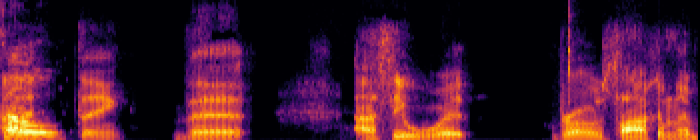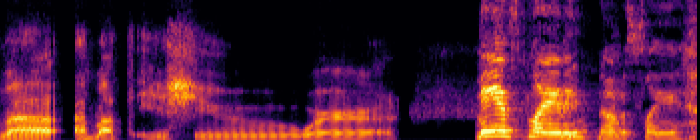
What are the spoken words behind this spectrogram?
So I think that I see what bro's talking about about the issue where Mansplaining. No, I'm just playing.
